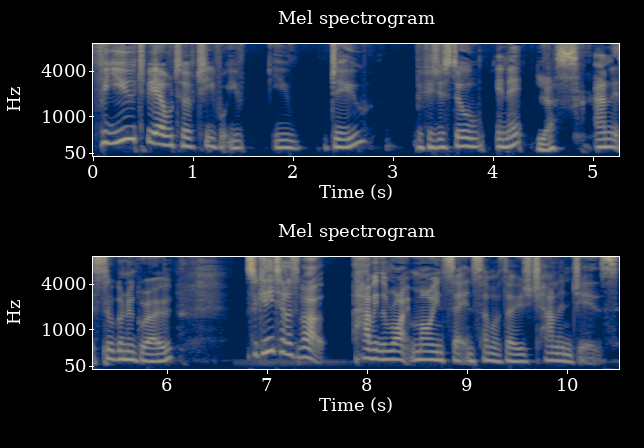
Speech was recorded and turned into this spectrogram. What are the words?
for you to be able to achieve what you you do because you're still in it Yes. and it's still going to grow. So can you tell us about having the right mindset in some of those challenges?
